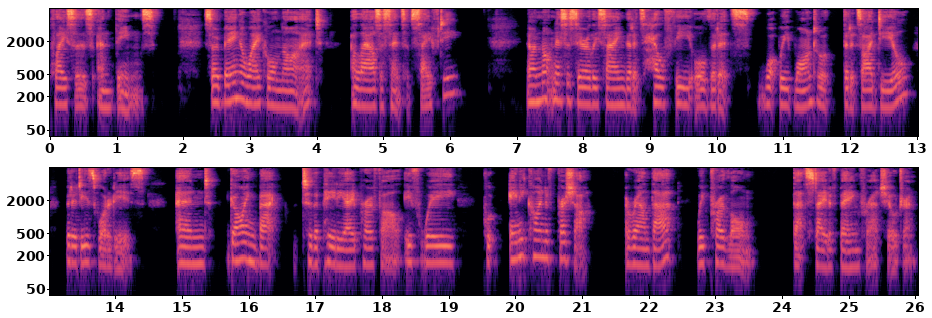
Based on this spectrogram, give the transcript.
places, and things. So being awake all night allows a sense of safety, now, I'm not necessarily saying that it's healthy or that it's what we want or that it's ideal, but it is what it is. And going back to the PDA profile, if we put any kind of pressure around that, we prolong that state of being for our children.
